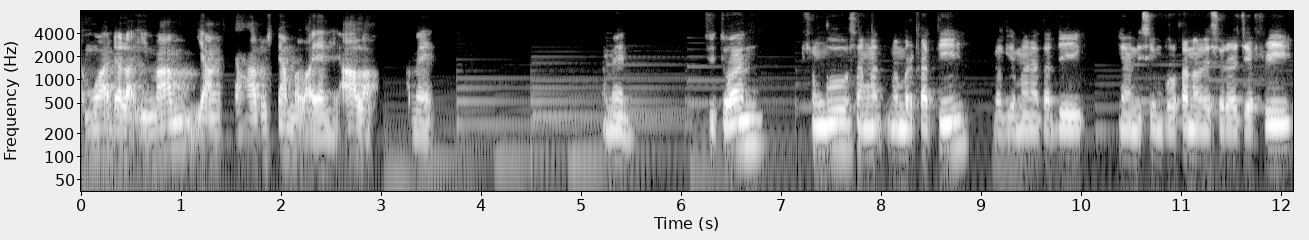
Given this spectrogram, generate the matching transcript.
semua adalah imam yang seharusnya melayani Allah. Amin. Amin. Si Tuhan sungguh sangat memberkati bagaimana tadi yang disimpulkan oleh Saudara Jeffrey.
